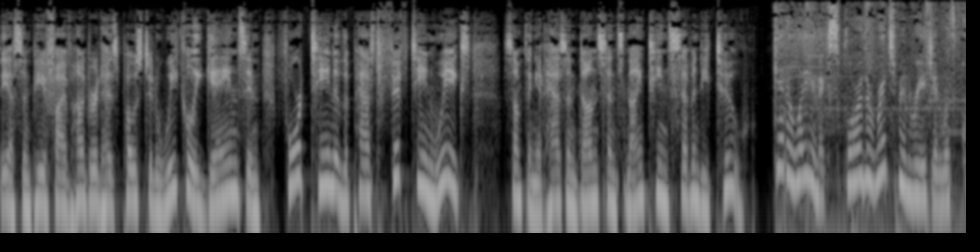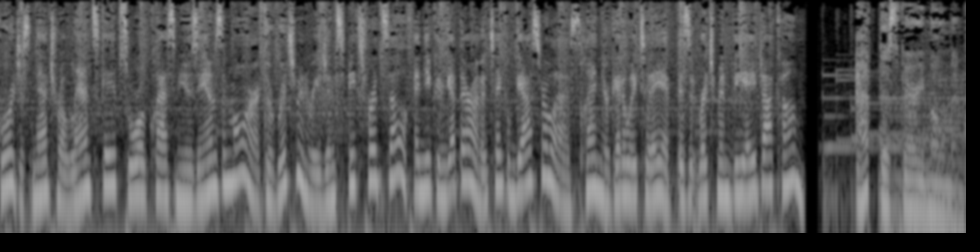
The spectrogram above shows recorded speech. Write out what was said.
The S&P 500 has posted weekly gains in 14 of the past 15 weeks, something it hasn't done since 1972. Get away and explore the Richmond region with gorgeous natural landscapes, world-class museums, and more. The Richmond region speaks for itself, and you can get there on a tank of gas or less. Plan your getaway today at visitrichmondva.com. At this very moment,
